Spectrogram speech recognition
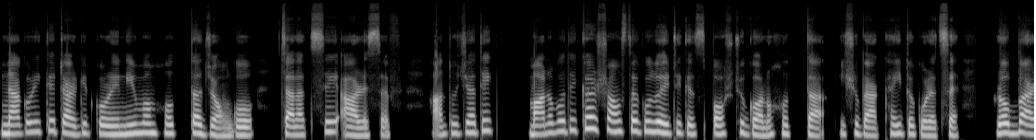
নাগরিককে টার্গেট করে নির্মম হত্যা জঙ্গ চালাচ্ছে আরএসএফ আন্তর্জাতিক মানবাধিকার সংস্থাগুলো এটিকে স্পষ্ট গণহত্যা হিসেবে আখ্যায়িত করেছে। রোববার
